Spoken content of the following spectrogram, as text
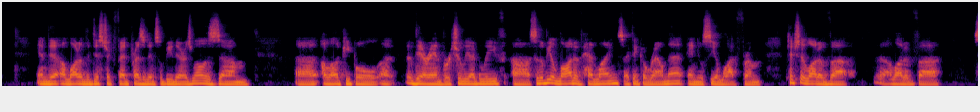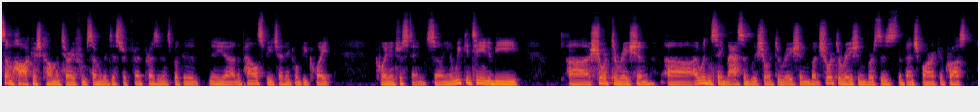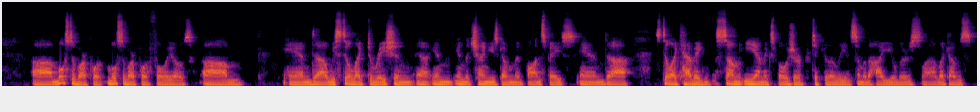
and the, a lot of the district Fed presidents will be there as well as um, a lot of people there and virtually, I believe. so there'll be a lot of headlines I think around that, and you'll see a lot from potentially a lot of a lot of some hawkish commentary from some of the district Fed presidents, but the the uh, the Powell speech I think will be quite quite interesting. So you know we continue to be uh, short duration. Uh, I wouldn't say massively short duration, but short duration versus the benchmark across uh, most of our por- most of our portfolios. Um, and uh, we still like duration uh, in in the Chinese government bond space, and still like having some EM exposure, particularly in some of the high yielders, like I was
